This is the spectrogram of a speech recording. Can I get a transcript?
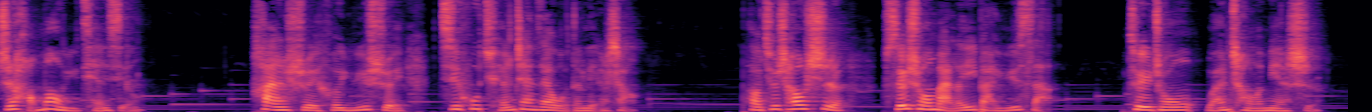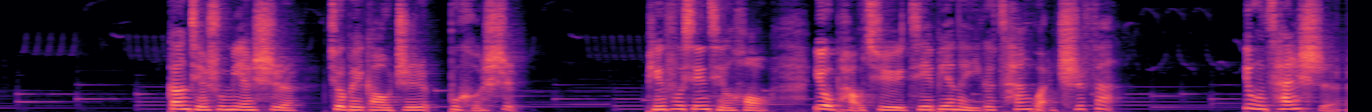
只好冒雨前行，汗水和雨水几乎全沾在我的脸上。跑去超市，随手买了一把雨伞，最终完成了面试。刚结束面试，就被告知不合适。平复心情后，又跑去街边的一个餐馆吃饭。用餐时，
